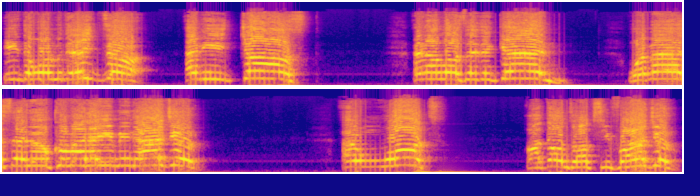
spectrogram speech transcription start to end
He is the one with Izzah, and He is just. And Allah says again, وما أسألكم عليه من أجر. أم وات I don't ask you for أجر.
